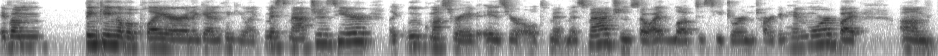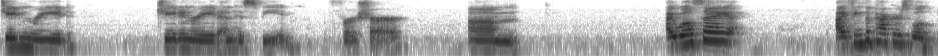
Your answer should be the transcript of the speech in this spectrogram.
if I'm thinking of a player and again thinking like mismatches here like luke musgrave is your ultimate mismatch and so i'd love to see jordan target him more but um, jayden reed jayden reed and his speed for sure. Um, i will say i think the packers will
